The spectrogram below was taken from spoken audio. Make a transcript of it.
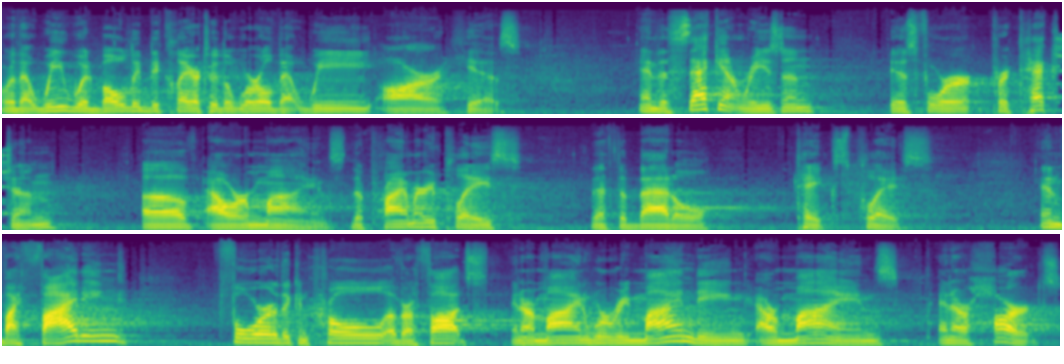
or that we would boldly declare to the world that we are His. And the second reason is for protection of our minds, the primary place that the battle takes place. And by fighting for the control of our thoughts and our mind, we're reminding our minds and our hearts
